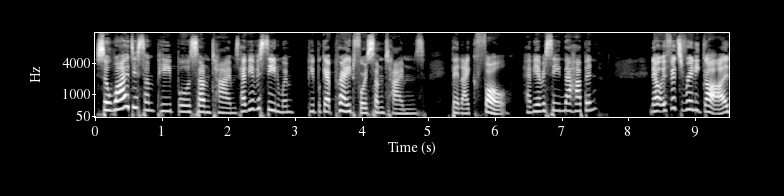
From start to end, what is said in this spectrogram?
So, why do some people sometimes, have you ever seen when people get prayed for, sometimes they like fall? Have you ever seen that happen? Now, if it's really God,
